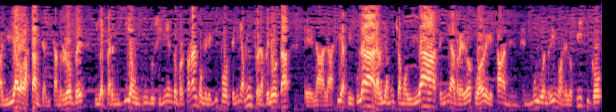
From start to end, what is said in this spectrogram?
aliviaba bastante a Lisandro López y le permitía un inducimiento personal porque el equipo tenía mucho la pelota, eh, la, hacía circular, había mucha movilidad, tenía alrededor jugadores que estaban en, en muy buen ritmo desde lo físico,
